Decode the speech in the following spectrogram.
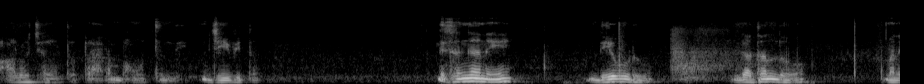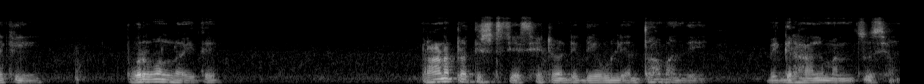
ఆలోచనలతో ప్రారంభమవుతుంది జీవితం. నిజంగానే దేవుడు గతంలో మనకి పూర్వంలో అయితే ప్రాణప్రతిష్ఠ చేసేటువంటి దేవుళ్ళు ఎంతోమంది విగ్రహాలను మనం చూసాం.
